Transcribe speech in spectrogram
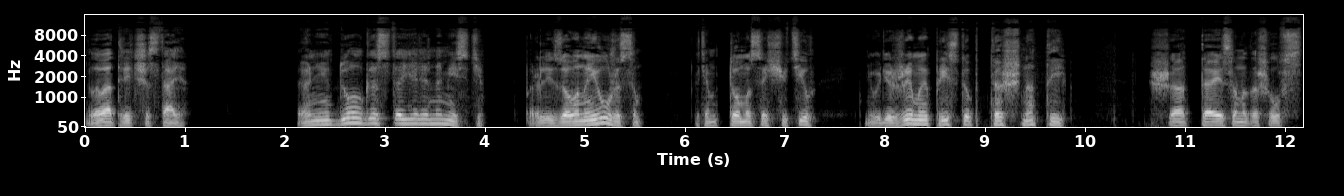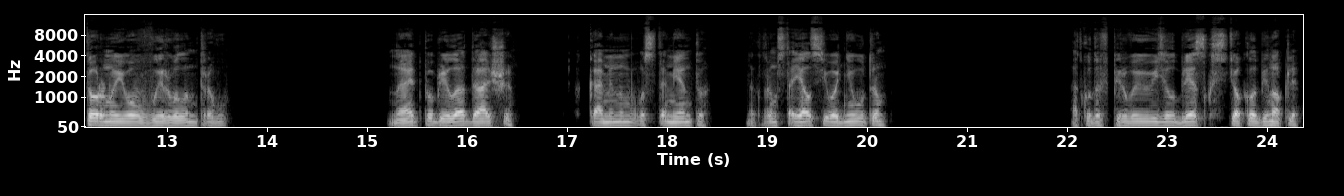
Глава 36. Они долго стояли на месте, парализованные ужасом. Затем Томас ощутил неудержимый приступ тошноты. Шатаясь, он отошел в сторону, его вырвало на траву. Найт побрела дальше, к каменному постаменту, на котором стоял сегодня утром, откуда впервые увидел блеск стекла бинокля.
